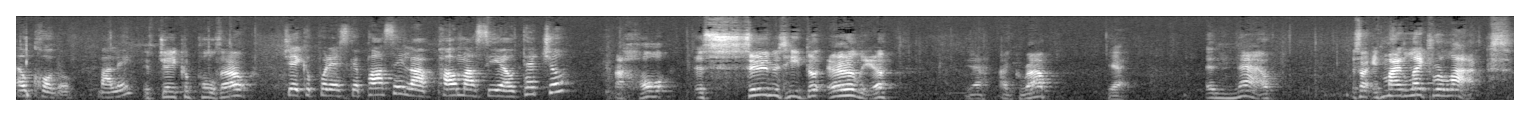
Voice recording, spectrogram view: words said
el codo, ¿vale? If Jacob pulls out, Jacob puede escaparse, la palma hacia el techo, I hold as soon as he did earlier. Yeah, I grab. Yeah, and now, so if my legs relax,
